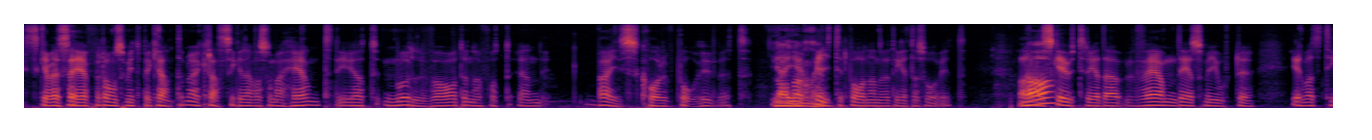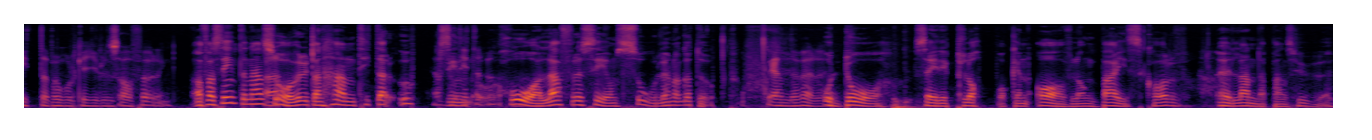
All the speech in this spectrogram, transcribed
ska väl säga för de som inte är bekanta med de här klassikerna vad som har hänt. Det är att mullvaden har fått en bajskorv på huvudet. Någon har Jajamän. skitit på honom och legat och sovit. Och Ja. han ska utreda vem det är som har gjort det genom att titta på de olika djurens avföring. Ja fast det är inte när han Ja. sover utan han tittar upp Alltså, sin tittar upp. håla för att se om solen har gått upp. Usch, ännu värre. Och då säger det plopp och en avlång bajskorv eh, landar på hans huvud.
